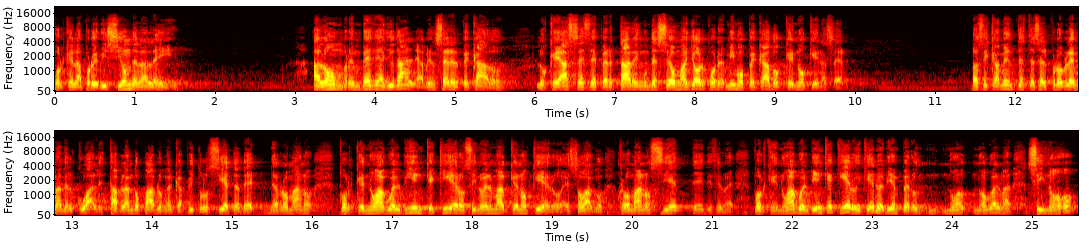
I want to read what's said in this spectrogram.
Porque la prohibición de la ley al hombre, en vez de ayudarle a vencer el pecado, lo que hace es despertar en un deseo mayor por el mismo pecado que no quiere hacer. Básicamente este es el problema del cual está hablando Pablo en el capítulo 7 de, de Romanos, porque no hago el bien que quiero, sino el mal que no quiero. Eso hago. Romanos 7, 19. Porque no hago el bien que quiero y quiero el bien, pero no, no hago el mal. Sino,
